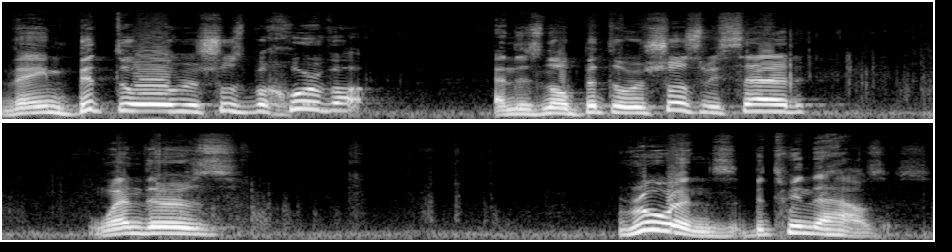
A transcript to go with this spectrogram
Vein bitul rishus bechurva, and there's no bitul rishus. We said when there's ruins between the houses.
